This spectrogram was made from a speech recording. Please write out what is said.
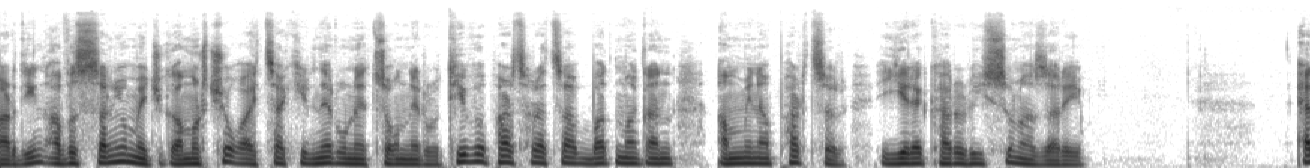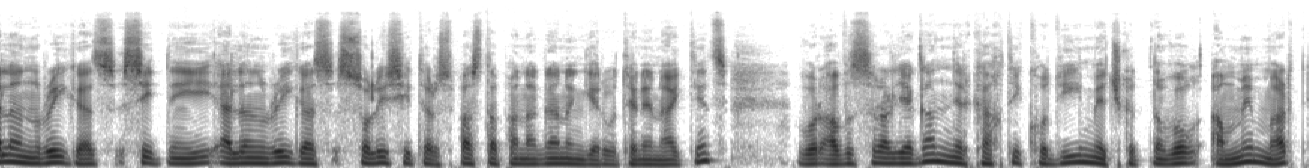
մարտին ավսալյո մեջ կամրջող այցակիրներ ունեցողներու թիվը բարձրացավ պատմական ամենաբարձր 350 հազարի։ Alan Regas Sydney Alan Regas Solicitors պաստապանական ընկերութենեն հայտնեց, որ ավստրալիական ներքախտի կոդի մեջ գտնվող ամեն մարդ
